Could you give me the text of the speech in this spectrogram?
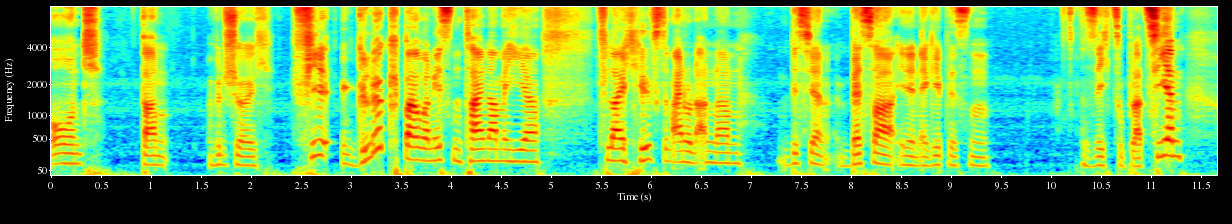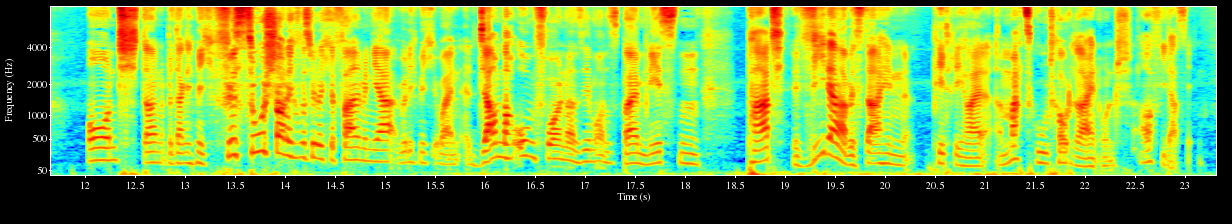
Und dann wünsche ich euch viel Glück bei eurer nächsten Teilnahme hier. Vielleicht hilft es dem einen oder anderen ein bisschen besser in den Ergebnissen sich zu platzieren. Und dann bedanke ich mich fürs Zuschauen. Ich hoffe, es wird euch gefallen. Wenn ja, würde ich mich über einen Daumen nach oben freuen. Dann sehen wir uns beim nächsten Part wieder. Bis dahin, Petri Heil. Macht's gut, haut rein und auf Wiedersehen.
